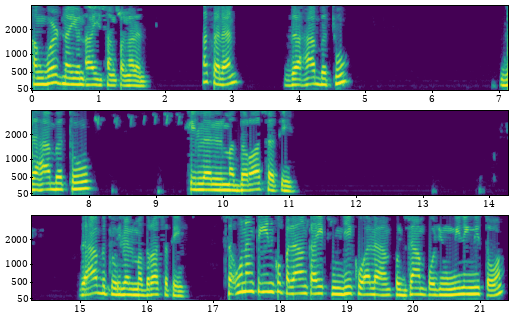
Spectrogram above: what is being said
ang word na yun ay isang pangalan. Masalan, zahabatu, zahabatu ilal madrasati. Zahabatu ilal madrasati. Sa unang tingin ko pa lang, kahit hindi ko alam, for example, yung meaning nito,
